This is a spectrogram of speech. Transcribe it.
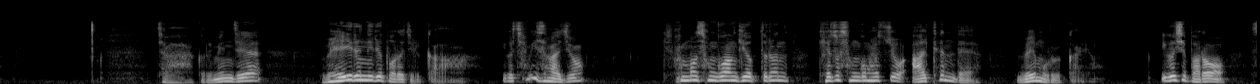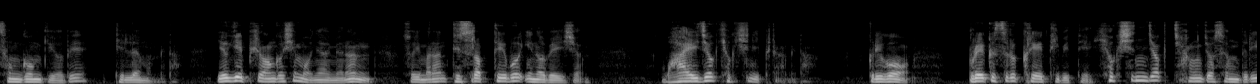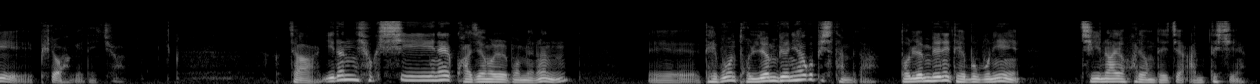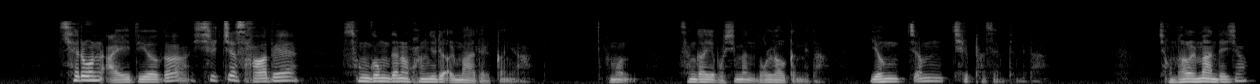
자, 그러면 이제 왜 이런 일이 벌어질까? 이거 참 이상하죠? 한번 성공한 기업들은 계속 성공할 줄 알 텐데 왜 모를까요? 이것이 바로 성공 기업의 딜레마입니다. 여기에 필요한 것이 뭐냐면은 소위 말하는 disruptive innovation, 와해적 혁신이 필요합니다. 그리고 breakthrough creativity, 혁신적 창조성들이 필요하게 되죠. 자, 이런 혁신의 과정을 보면은 에, 대부분 돌연변이하고 비슷합니다. 돌연변이 대부분이 진화에 활용되지 않듯이 새로운 아이디어가 실제 사업에 성공되는 확률이 얼마나 될 거냐. 한번 생각해 보시면 놀라울 겁니다. 0.7%입니다. 정말 얼마 안 되죠?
